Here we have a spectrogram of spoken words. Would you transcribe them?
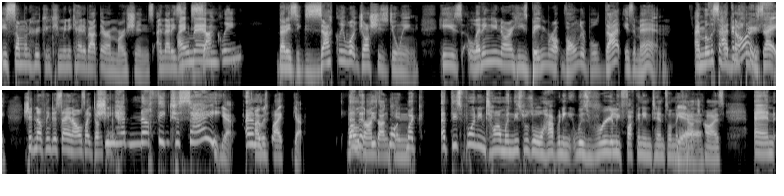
is someone who can communicate about their emotions. And that is Amen. exactly. That is exactly what Josh is doing. He's letting you know he's being vulnerable. That is a man. And Melissa had nothing to say. She had nothing to say. And I was like, Duncan, she had nothing to say. Yeah, and I was like, yeah. Well done, point- Duncan. like at this point in time when this was all happening, it was really fucking intense on the Yeah. couch, guys. And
